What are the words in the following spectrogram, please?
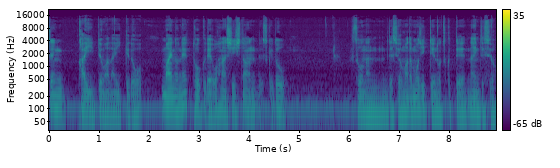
前回ではないけど前のねトークでお話ししたんですけどそうなんですよ。まだ文字っていうのを作ってないんですよ、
